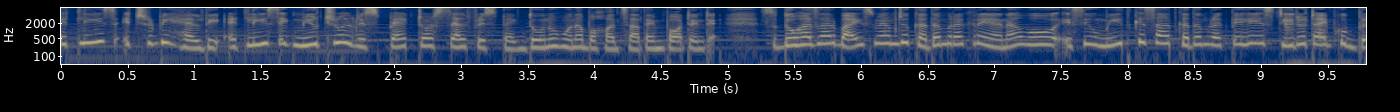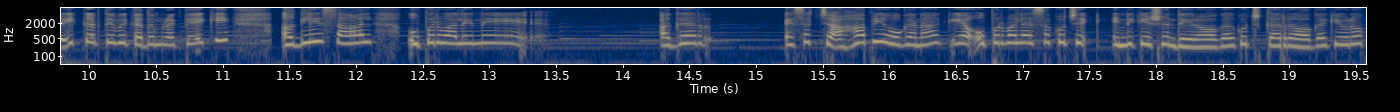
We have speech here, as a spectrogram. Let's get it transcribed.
at least it should be healthy at least एक म्यूचुअल रिस्पेक्ट और सेल्फ रिस्पेक्ट दोनों होना बहुत ज़्यादा इंपॉर्टेंट है। सो so, 2022 में हम जो कदम रख रहे हैं ना वो इसी उम्मीद के साथ कदम रखते हैं स्टीरियो टाइप को ब्रेक करते हुए कदम रखते हैं कि अगले साल ऊपर वाले ने अगर ऐसा चाहा भी होगा ना या ऊपर वाला ऐसा कुछ इंडिकेशन दे रहा होगा, कुछ कर रहा होगा कि यू नो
